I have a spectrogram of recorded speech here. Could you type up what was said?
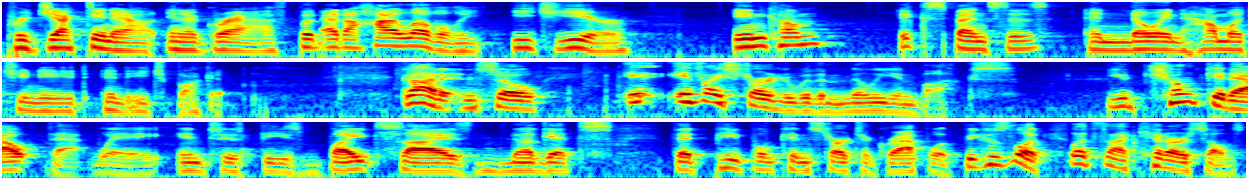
projecting out in a graph, but at a high level each year, income, expenses, and knowing how much you need in each bucket. Got it. And so if I started with a million bucks you chunk it out that way into these bite-sized nuggets that people can start to grapple with. Because look, let's not kid ourselves.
